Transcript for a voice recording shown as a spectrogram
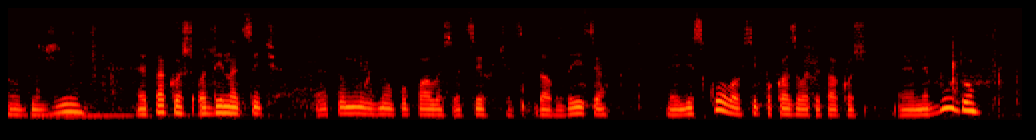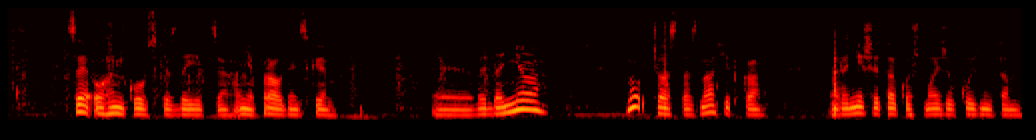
Рубежі. Е, Також 11 е, томів знов попалось оцих, чи з- да, здається, е, Ліскова. Всі показувати також не буду. Це Оганьковське, здається, а ні, Правдинське е, видання. Ну, часта знахідка. Раніше також майже в кожній там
